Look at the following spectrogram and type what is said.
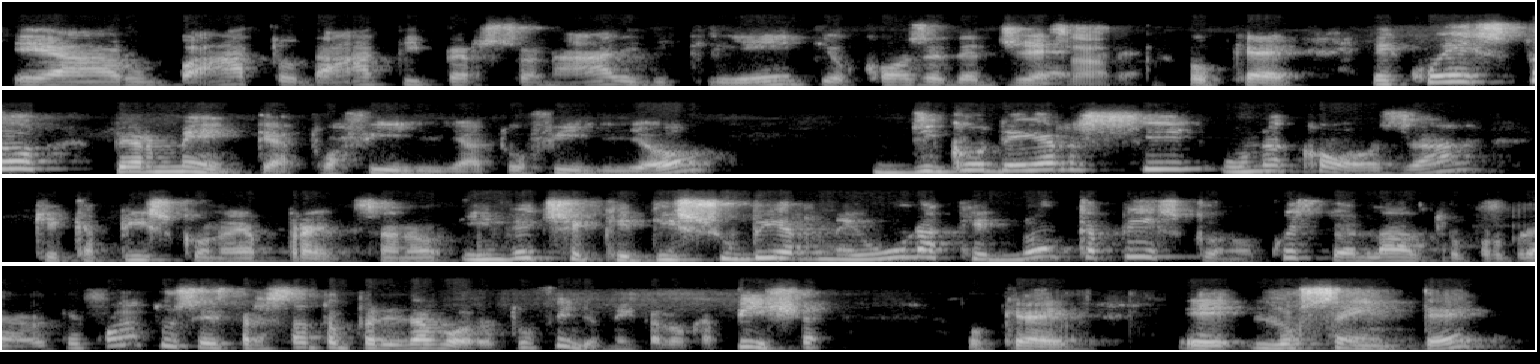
e ha rubato dati personali di clienti o cose del genere. Esatto. Okay? E questo permette a tua figlia, a tuo figlio, di godersi una cosa che capiscono e apprezzano, invece che di subirne una che non capiscono. Questo è l'altro problema, perché quando tu sei stressato per il lavoro, tuo figlio mica lo capisce, ok? E lo sente,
